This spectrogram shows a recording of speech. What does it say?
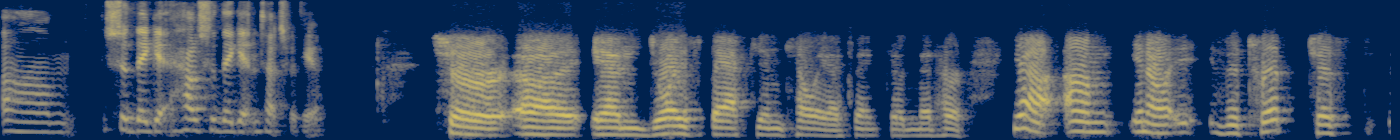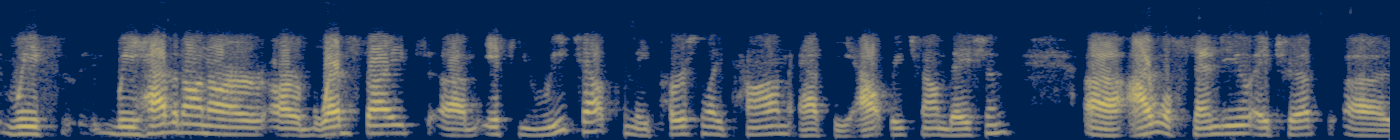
um, should they get how should they get in touch with you? Sure. Uh, and Joyce back in Kelly, I think, admit her. Yeah, um, you know, it, the trip just we we have it on our our website. Um, if you reach out to me personally, Tom at the Outreach Foundation, uh, I will send you a trip uh,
